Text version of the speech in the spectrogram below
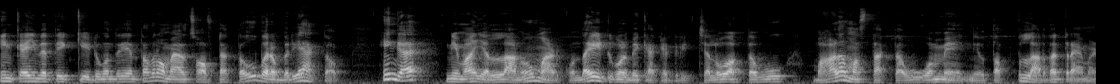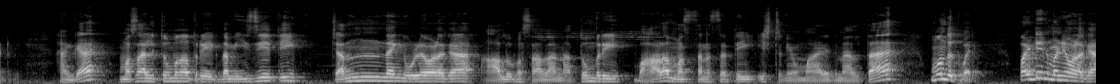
ಹಿಂಗೆ ಕೈಯಿಂದ ತಿಕ್ಕಿ ಇಟ್ಕೊಂಡ್ರಿ ಅಂತಂದ್ರೆ ಅವು ಮ್ಯಾಲೆ ಸಾಫ್ಟ್ ಆಗ್ತಾವೆ, ಬರೋಬ್ಬರಿ ಆಗ್ತಾವೆ. ಹಿಂಗೆ ನಿಮ್ಮ ಎಲ್ಲನೂ ಮಾಡ್ಕೊಂಡ ಇಟ್ಕೊಳ್ಬೇಕಾಕೈತ್ರಿ. ಚಲೋ ಆಗ್ತಾವು, ಭಾಳ ಮಸ್ತ್ ಆಗ್ತಾವು. ಒಮ್ಮೆ ನೀವು ತಪ್ಪಲಾರ್ದ ಟ್ರೈ ಮಾಡಿರಿ. ಹಂಗೆ ಮಸಾಲೆ ತುಂಬೋದಂತ್ರು ಏಕ್ದಮ್ ಈಸಿ ಐತಿ. ಚಂದಂಗೆ ಉಳ್ಳಿ ಒಳಗೆ ಆಲೂ ಮಸಾಲಾನ ತುಂಬ್ರಿ, ಭಾಳ ಮಸ್ತ್ ಅನಿಸ್ತೈತಿ. ಇಷ್ಟು ನೀವು ಮಾಡಿದ ಮ್ಯಾಲ್ತ ಮುಂದಕ್ಕೆ ಬರ್ರಿ. ಪಡ್ಡಿನ ಮಣಿ ಒಳಗೆ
